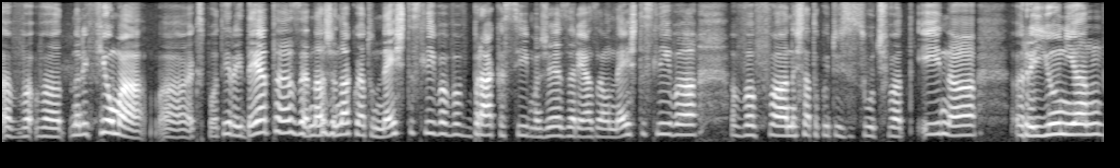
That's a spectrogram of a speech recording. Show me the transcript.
в, в, нали, филма а, експлуатира идеята за една жена, която не е щастлива в брака си, мъже е зарязал, не е щастлива в а, нещата, които се случват. И на реюнион,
